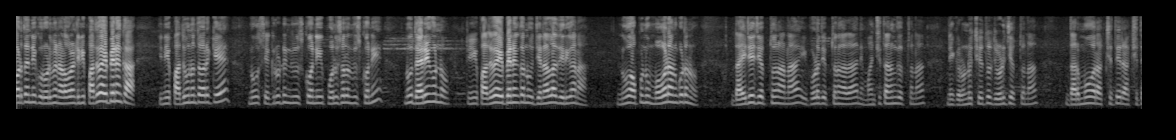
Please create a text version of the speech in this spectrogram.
పడితే నీకు రోడ్డు మీద నడవాలంటే నీ పదవి అయిపోయినాక నీ పదవి ఉన్నంత వరకే నువ్వు సెక్యూరిటీని చూసుకొని పోలీసులను చూసుకొని నువ్వు ధైర్యంగా ఉన్నావు. నీ పదవి అయిపోయినాక నువ్వు జనాల్లో తిరిగానా? నువ్వు అప్పుడు నువ్వు మొగడు అనుకుంటాను దయచేసి చెప్తున్నానా ఇప్పుడు చెప్తున్నా కదా నేను మంచితనం చెప్తున్నా నీకు రెండు చేతులు జోడి చెప్తున్నా. ధర్మో రక్షితే రక్షిత.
